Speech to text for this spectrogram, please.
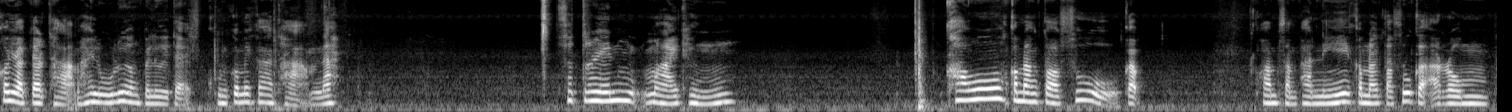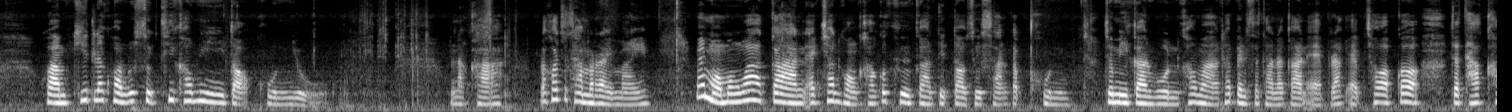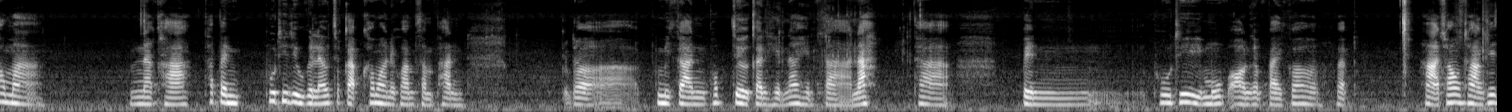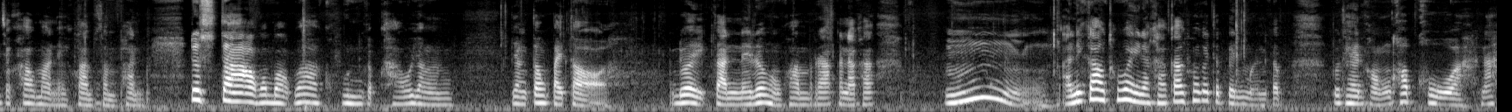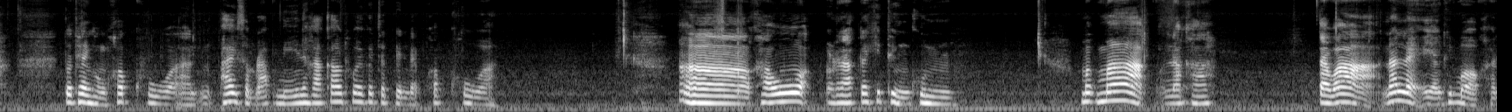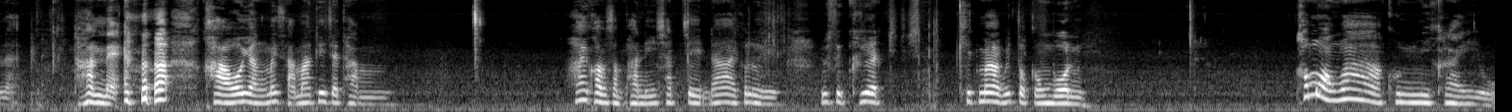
ก็อยากจะถามให้รู้เรื่องไปเลย แต่คุณก็ไม่กล้าถามนะสเตรนหมายถึงเขากำลังต่อสู้กับ ความสัมพันธ์นี้กำลังต่อสู้กับอารมณ์ ความคิดและความรู้สึกที่เขามีต่อคุณอยู่นะคะ แล้วเขาจะทำอะไรไหมแม่หมอมองว่าการแอคชั่นของเขาก็คือการติดต่อสื่อสารกับคุณ จะมีการวนเข้ามา ถ้าเป็นสถานการณ์แอบรักแอบชอบก็จะทักเข้ามานะคะ ถ้าเป็นผู้ที่ดิวกันแล้วจะกลับเข้ามาในความสัมพันธ์ มีการพบเจอกันเห็นหน้าเห็นตานะ ถ้าเป็น ผู้ที่ move on กันไปก็แบบหาช่องทางที่จะเข้ามาในความสัมพันธ์ The Star ออกมาบอกว่าคุณกับเขายังยังต้องไปต่อด้วยกันในเรื่องของความรักนะคะ อืม อันนี้เก้าถ้วยนะคะเก้าถ้วยก็จะเป็นเหมือนกับตัวแทนของครอบครัวนะ ตัวแทนของครอบครัวไพ่สำรับนี้นะคะเก้าถ้วยก็จะเป็นแบบครอบครัว อ่าเขารักและคิดถึงคุณ มากๆนะคะ แต่ว่านั่นแหละอย่างที่บอกค่ะเนี่ยท่านเนี่ยเขายังไม่สามารถที่จะทำให้ความสัมพันธ์นี้ชัดเจนได้ก็เลย รู้สึกเครียดคิดมากวิตกกังวลเขามองว่าคุณมีใครอยู่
